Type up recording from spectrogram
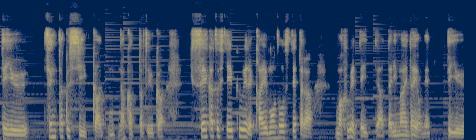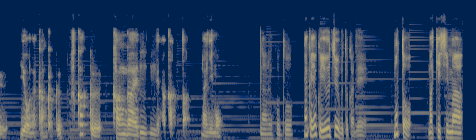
っていう選択肢がなかったというか生活していく上で買い物をしてたら、まあ、増えていって当たり前だよねっていうような感覚。深く考えてなかった、うんうん、何も。なるほど。なんかよく YouTube とかで元マキシマ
